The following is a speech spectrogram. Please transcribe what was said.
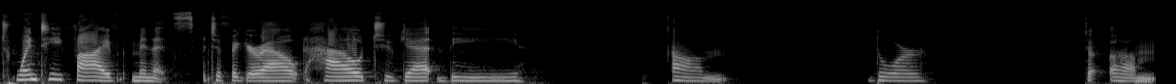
25 minutes to figure out how to get the um door to um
